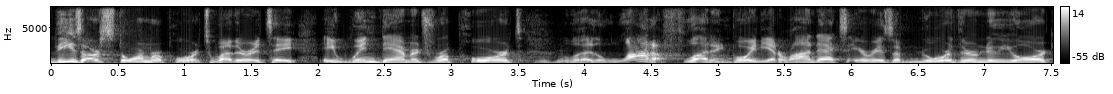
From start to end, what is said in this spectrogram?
these are storm reports, whether it's a, a wind damage report, mm -hmm. a lot of flooding. Boy, in the Adirondacks, areas of northern New York,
